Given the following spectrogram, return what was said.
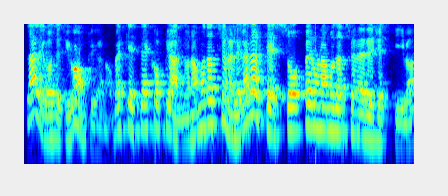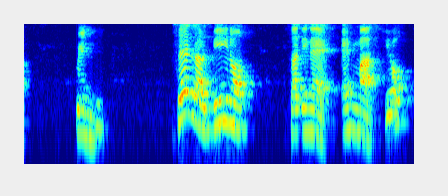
là le cose si complicano perché stai accoppiando una mutazione legata al sesso per una mutazione recessiva. Quindi, se l'albino satinè è maschio,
